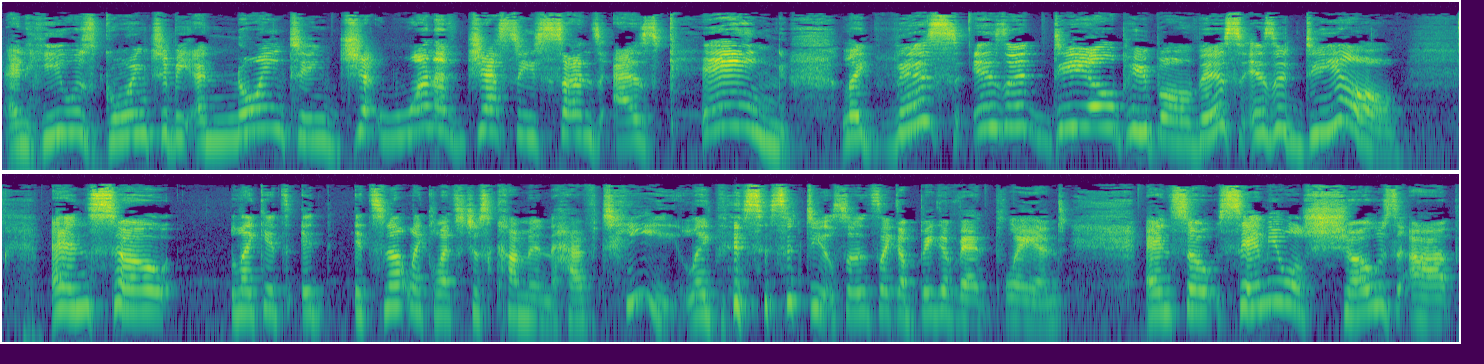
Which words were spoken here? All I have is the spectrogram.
and he was going to be anointing Je- one of Jesse's sons as king. Like, this is a deal, people. This is a deal. And so, like, it's, it, it's not like let's just come and have tea. Like, this is a deal. So, it's like a big event planned. And so, Samuel shows up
